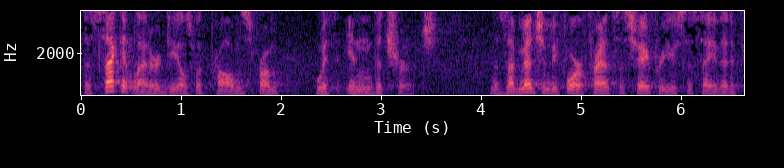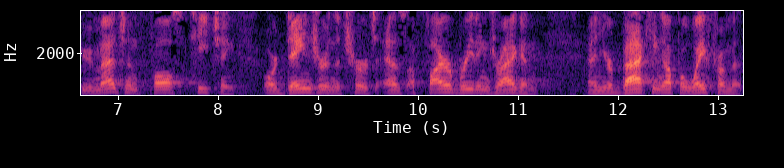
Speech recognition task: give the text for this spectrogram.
The second letter deals with problems from within the church. And as I've mentioned before, Francis Schaeffer used to say that if you imagine false teaching or danger in the church as a fire breathing dragon and you're backing up away from it,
